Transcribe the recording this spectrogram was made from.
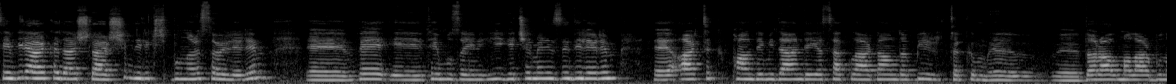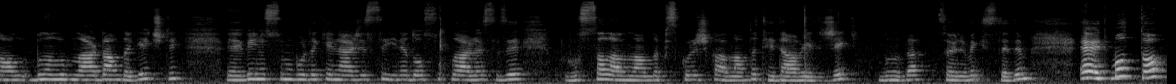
Sevgili arkadaşlar şimdilik bunları söylerim Ee, ve e, Temmuz ayını iyi geçirmenizi dilerim. Ee, artık pandemiden de yasaklardan da bir takım e, e, daralmalar, bunal, bunalımlardan da geçtik. E, Venüs'ün buradaki enerjisi yine dostluklarla sizi ruhsal anlamda, psikolojik anlamda tedavi edecek. Bunu da söylemek istedim. Evet motto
